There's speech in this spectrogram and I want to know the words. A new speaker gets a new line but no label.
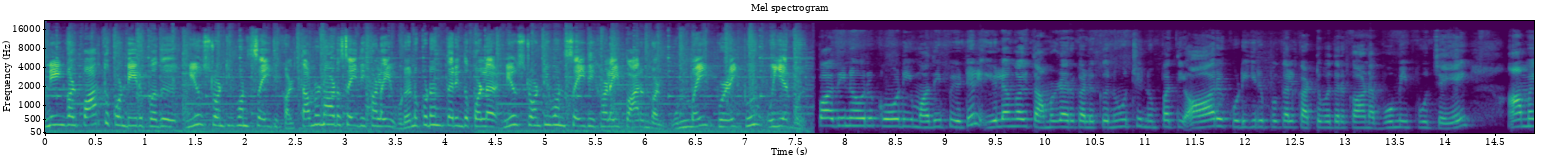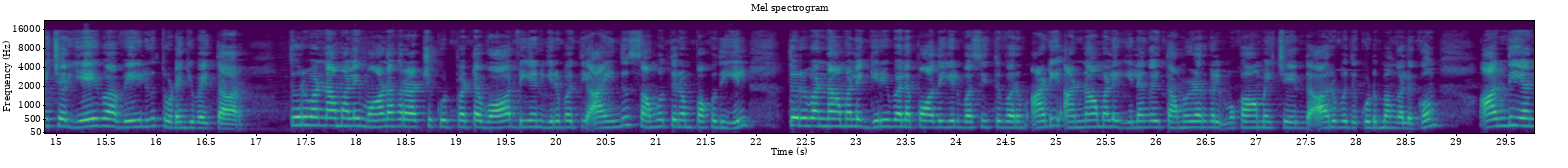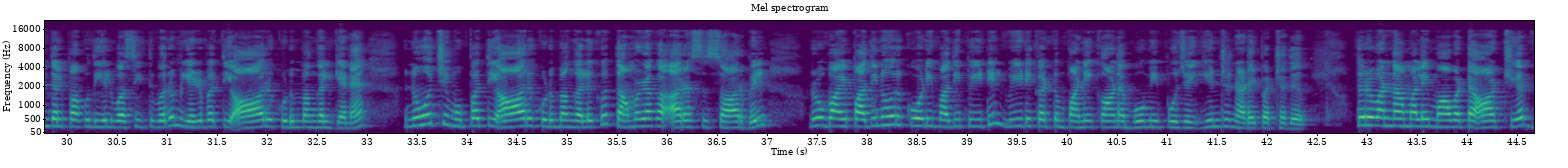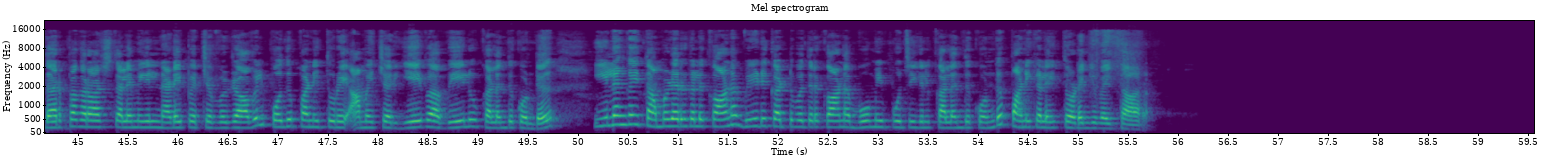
நீங்கள் பார்த்துக் கொண்டிருப்பது நியூஸ் டுவெண்டி ஒன் செய்திகள். தமிழ்நாடு செய்திகளை உடனுக்குடன் தெரிந்து கொள்ள நியூஸ் டுவெண்டி ஒன் செய்திகளை பாருங்கள். உண்மை உழைப்பு உயர்வு.
பதினோரு கோடி மதிப்பீட்டில் இலங்கை தமிழர்களுக்கு நூற்றி முப்பத்தி ஆறு குடியிருப்புகள் கட்டுவதற்கான பூமி பூஜையை அமைச்சர் ஏவா வேலு தொடங்கி வைத்தார். திருவண்ணாமலை மாநகராட்சிக்குட்பட்ட வார்டு எண் இருபத்தி ஐந்து சமுத்திரம் பகுதியில் திருவண்ணாமலை கிரிவல பாதையில் வசித்து வரும் அடி அண்ணாமலை இலங்கை தமிழர்கள் முகாமைச் சேர்ந்த அறுபது குடும்பங்களுக்கும் அந்தியந்தல் பகுதியில் வசித்து வரும் எழுபத்தி ஆறு குடும்பங்கள் என நூற்றி முப்பத்தி ஆறு குடும்பங்களுக்கு தமிழக அரசு சார்பில் ரூபாய் பதினோரு கோடி மதிப்பீட்டில் வீடு கட்டும் பணிக்கான பூமி பூஜை இன்று நடைபெற்றது. திருவண்ணாமலை மாவட்ட ஆட்சியர் தர்பகராஜ் தலைமையில் நடைபெற்ற விழாவில் பொதுப்பணித்துறை அமைச்சர் ஏவா வேலு கலந்து கொண்டு இலங்கை தமிழர்களுக்கான வீடு கட்டுவதற்கான பூமி பூஜையில் கலந்து கொண்டு பணிகளை தொடங்கி வைத்தார்.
